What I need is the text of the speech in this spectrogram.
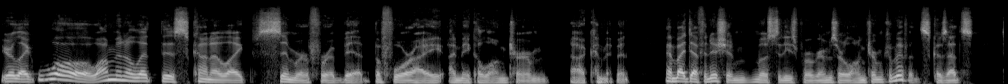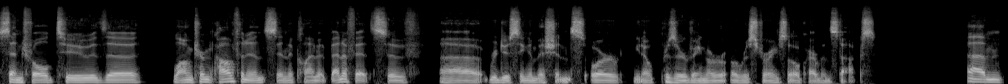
you're like, whoa, I'm going to let this kind of like simmer for a bit before I, I make a long term uh, commitment. And by definition, most of these programs are long term commitments because that's central to the long term confidence in the climate benefits of uh, reducing emissions or you know preserving or, or restoring soil carbon stocks. Um,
